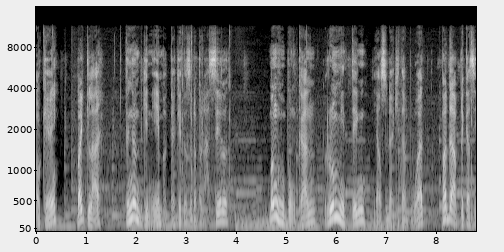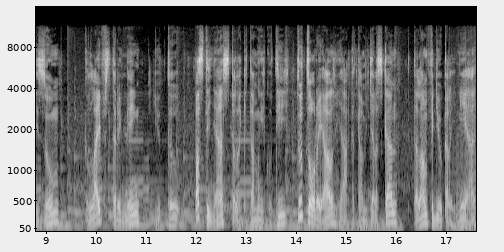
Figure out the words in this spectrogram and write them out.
Oke, baiklah. Dengan begini, maka kita sudah berhasil menghubungkan room meeting yang sudah kita buat pada aplikasi Zoom ke live streaming YouTube. Pastinya setelah kita mengikuti tutorial yang akan kami jelaskan dalam video kali ini ya.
